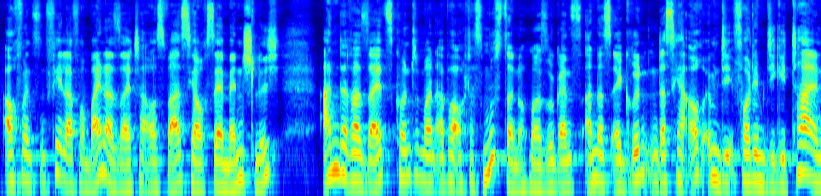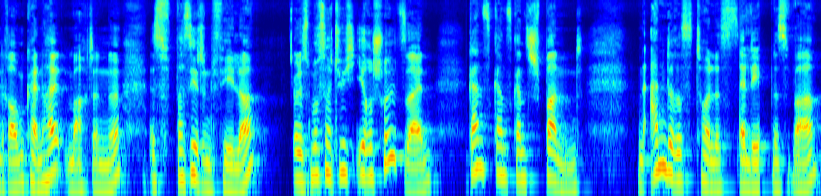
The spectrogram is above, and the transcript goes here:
auch wenn es ein Fehler von meiner Seite aus war, ist ja auch sehr menschlich. Andererseits konnte man aber auch das Muster nochmal so ganz anders ergründen, das ja auch im, vor dem digitalen Raum keinen Halt machte. Ne? Es passiert ein Fehler und es muss natürlich ihre Schuld sein. Ganz, ganz, ganz spannend. Ein anderes tolles Erlebnis war,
